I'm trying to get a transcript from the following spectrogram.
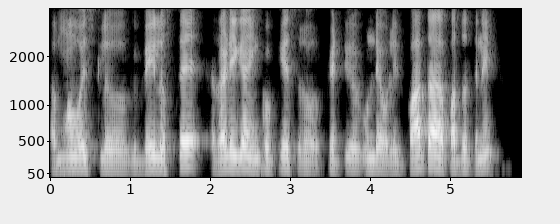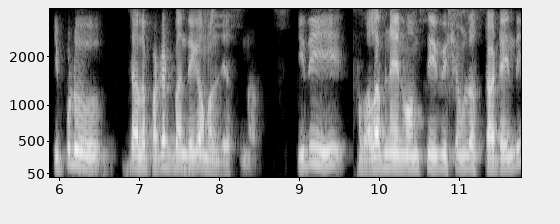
మావోయిస్టులు బెయిల్ వస్తే రెడీగా ఇంకొక కేసులో పెట్టి ఉండేవాళ్ళు. ఇది పాత పద్ధతిని. ఇప్పుడు చాలా పకడ్బందీగా అమలు చేస్తున్నారు. ఇది వల్లభనేని వంశీ విషయంలో స్టార్ట్ అయింది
